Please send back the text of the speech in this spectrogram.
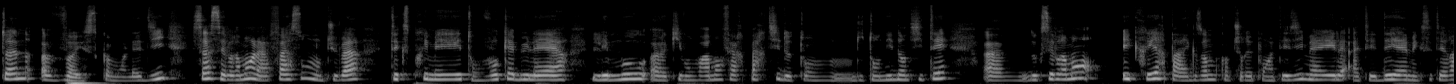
tone of voice, comme on l'a dit. Ça, c'est vraiment la façon dont tu vas t'exprimer, ton vocabulaire, les mots euh, qui vont vraiment faire partie de ton, de ton identité. Euh, donc c'est vraiment écrire, par exemple, quand tu réponds à tes emails, à tes DM, etc.,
